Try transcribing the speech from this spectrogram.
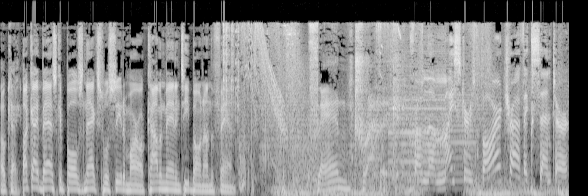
Okay. Buckeye basketball's next. We'll see you tomorrow. Common Man and T Bone on the fan. Fan traffic. From the Meister's Bar Traffic Center.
